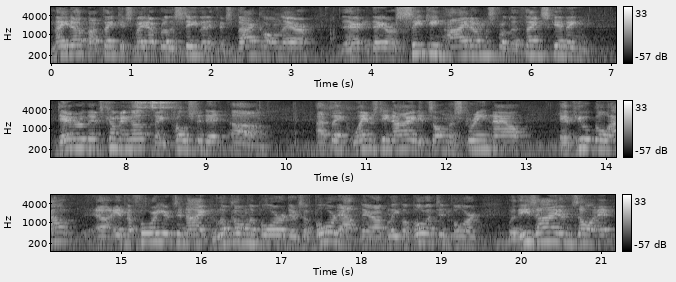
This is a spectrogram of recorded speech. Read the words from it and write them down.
made up. I think it's made up, Brother Stephen, if it's back on there. They're, they are seeking items for the Thanksgiving dinner that's coming up. They posted it, um, I think Wednesday night, it's on the screen now. If you'll go out uh, in the foyer tonight, look on the board, there's a board out there, I believe a bulletin board with these items on it.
